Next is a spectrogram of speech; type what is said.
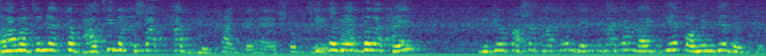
আর আমার জন্য একটা ভাজি নাহলে শাক থাকবে। থাকবে হ্যাঁ সবজি তো আমি একবেলা খাই ভিডিওর পাশে থাকেন দেখতে থাকেন লাইক দিয়ে কমেন্ট দিয়ে দেখবেন।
